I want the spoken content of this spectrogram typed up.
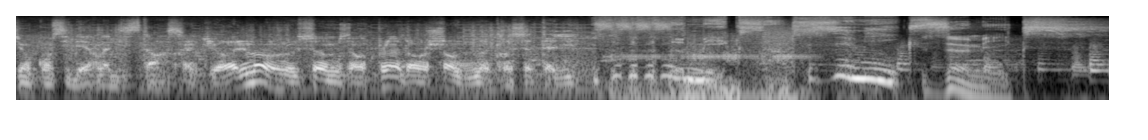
Si on considère la distance. Naturellement, nous sommes en plein dans le champ de notre satellite. The Mix. The Mix. The Mix.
